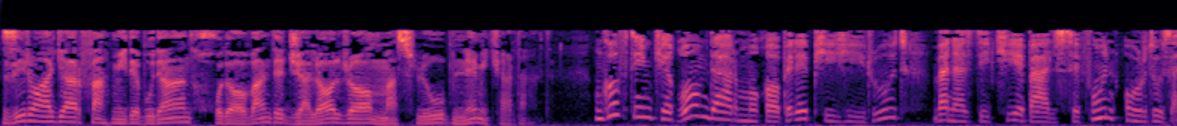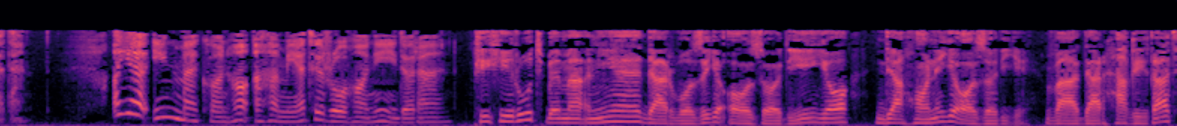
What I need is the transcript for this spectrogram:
زیرا اگر فهمیده بودند خداوند جلال را مصلوب نمی کردند. گفتیم که قوم در مقابل پیهیروت و نزدیکی بلسفون اردو زدند. آیا این مکانها اهمیت روحانی دارند؟ پیهیروت به معنی دروازه آزادی یا دهانه آزادیه و در حقیقت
